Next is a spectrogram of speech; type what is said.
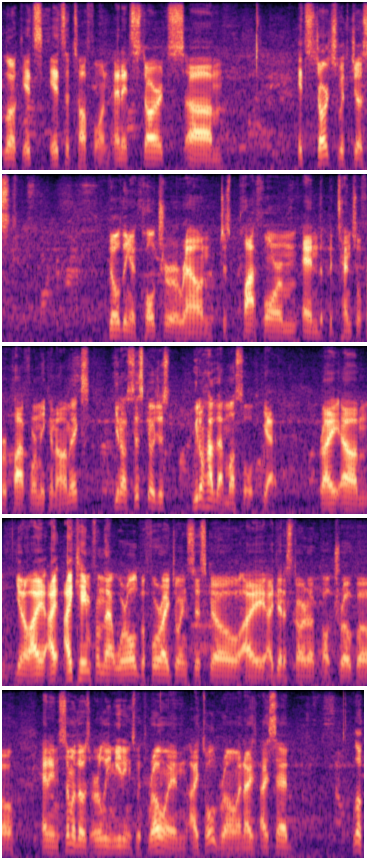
Look, it's, it's a tough one, and it starts, um, it starts with just building a culture around just platform and the potential for platform economics. You know, Cisco just, we don't have that muscle yet, right? Um, you know, I, I, I, came from that world. Before I joined Cisco, I, I, did a startup called Tropo, and in some of those early meetings with Rowan, I told Rowan, I, I said, look,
